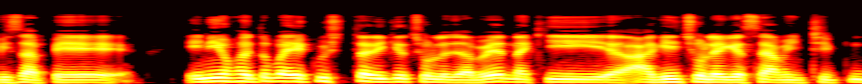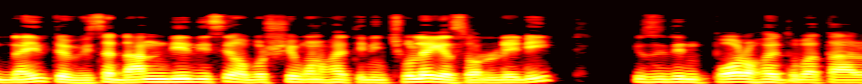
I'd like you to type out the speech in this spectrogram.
ভিসা পেয়ে ইনি হয়তোবা ২১ তারিখে চলে যাবে, নাকি আগেই চলে গেছে আমি ঠিক নাই। তো ভিসা ডান দিয়ে দিছে। অবশ্যই মনে হয় তিনি চলে গেছে অলরেডি। কিছুদিন পর হয়তোবা তার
